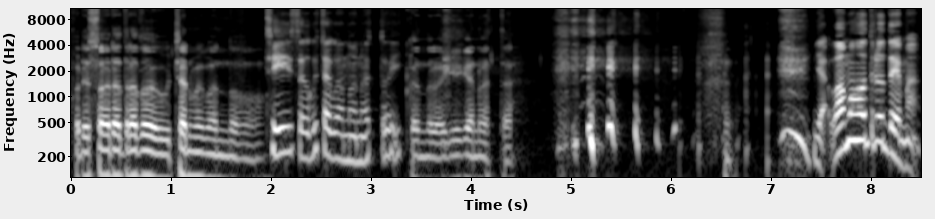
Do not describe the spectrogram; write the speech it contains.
Por eso ahora trato de ducharme cuando, Sí, se escucha cuando no estoy. cuando la Kika no está. Ya, vamos a otro tema.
